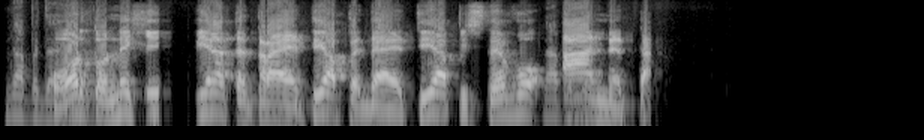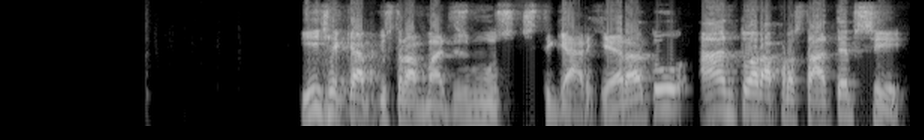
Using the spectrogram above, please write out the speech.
Μια Ο πενταετία. Όρτον έχει μια τετραετία, πενταετία, πιστεύω, Μια πενταετία. άνετα. Είχε κάποιους τραυματισμούς στην καριέρα του. Αν τώρα προστατέψει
